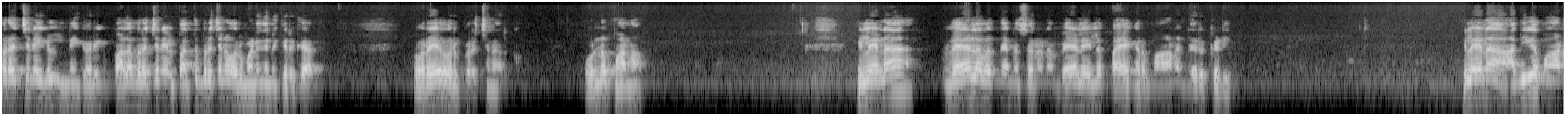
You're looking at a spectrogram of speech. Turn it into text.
பிரச்சனைகள் இன்னைக்கு வரைக்கும் பல பிரச்சனைகள் பத்து பிரச்சனை ஒரு மனிதனுக்கு இருக்காது. ஒரே ஒரு பிரச்சனை இருக்கும். ஒண்ணு பணம். இல்லைன்னா வேலை வந்து என்ன சொன்னா வேலையில பயங்கரமான நெருக்கடி. இல்லைன்னா அதிகமான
